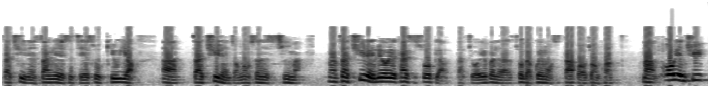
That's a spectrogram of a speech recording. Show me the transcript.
在去年三月是结束 QE 啊，在去年总共升了十七码，那在去年六月开始缩表，到九月份的缩表规模是 double 状况。那欧元区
